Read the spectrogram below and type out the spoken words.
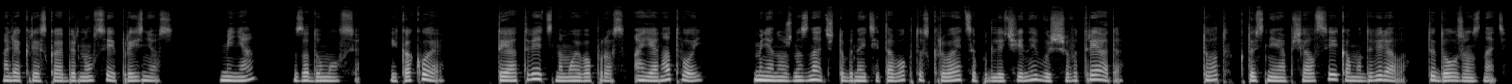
Олег резко обернулся и произнес. «Меня?» — задумался. «И какое?» «Ты ответь на мой вопрос, а я на твой. Мне нужно знать, чтобы найти того, кто скрывается под личиной высшего триада. Тот, кто с ней общался и кому доверяла. Ты должен знать».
